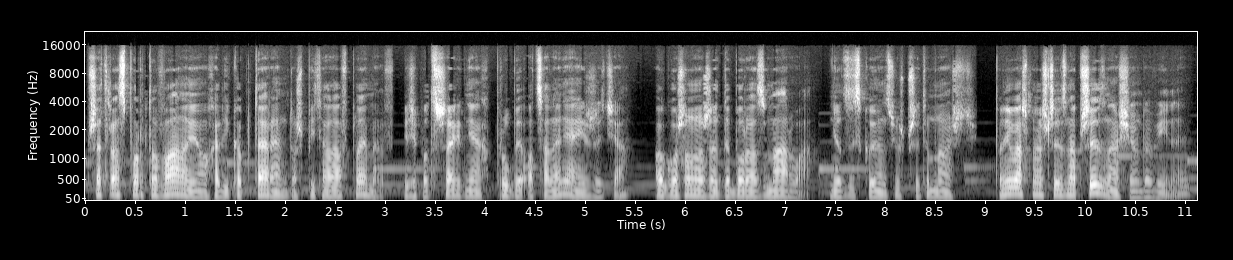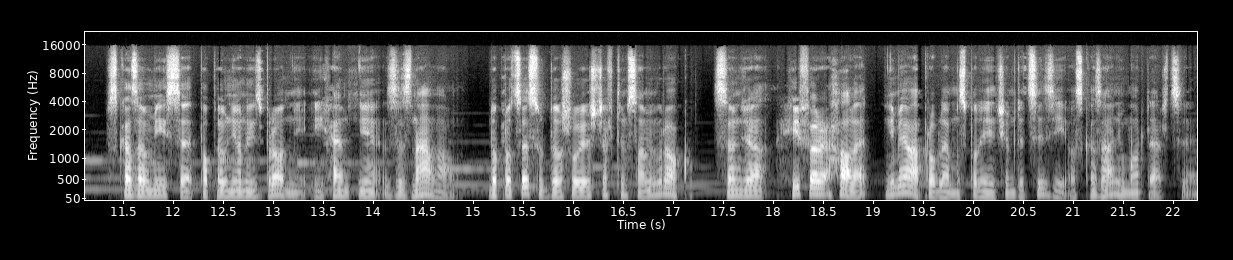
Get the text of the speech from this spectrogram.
Przetransportowano ją helikopterem do szpitala w Plymouth, gdzie po trzech dniach próby ocalenia jej życia ogłoszono, że Debora zmarła, nie odzyskując już przytomności. Ponieważ mężczyzna przyznał się do winy, wskazał miejsce popełnionej zbrodni i chętnie zeznawał, do procesu doszło jeszcze w tym samym roku. Sędzia Heifer Hallett nie miała problemu z podjęciem decyzji o skazaniu mordercy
